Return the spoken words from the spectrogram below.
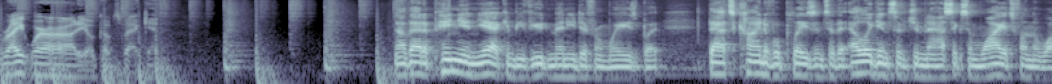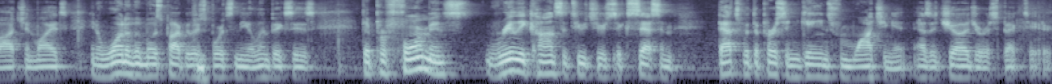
right where our audio comes back in. Now, that opinion, yeah, can be viewed many different ways, but that's kind of what plays into the elegance of gymnastics and why it's fun to watch and why it's you know one of the most popular sports in the Olympics is the performance really constitutes your success and that's what the person gains from watching it as a judge or a spectator.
